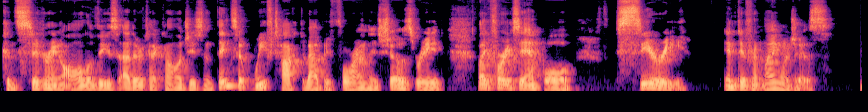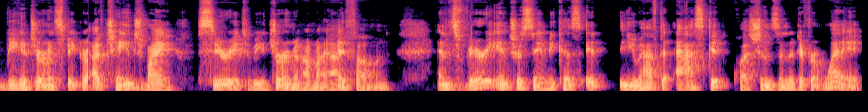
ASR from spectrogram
considering all of these other technologies and things that we've talked about before on these shows, Reed, Like, for example, Siri in different languages being a German speaker, I've changed my Siri to be German on my iPhone. And it's very interesting because it you have to ask it questions in a different way.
